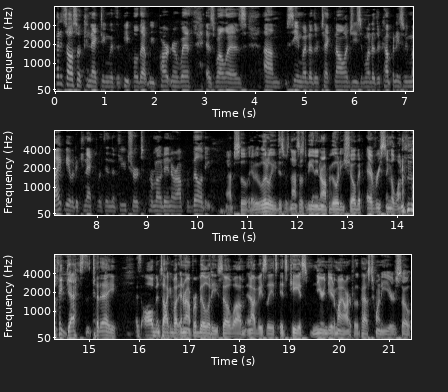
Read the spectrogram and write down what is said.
But it's also connecting with the people that we partner with, as well as um, seeing what other technologies and what other companies we might be able to connect with in the future to promote interoperability. Absolutely. I mean, literally, this was not supposed to be an interoperability show, but every single one of my guests today has all been talking about interoperability. So, um, and obviously, it's it's key. It's near and dear to my heart for the past twenty years. So,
